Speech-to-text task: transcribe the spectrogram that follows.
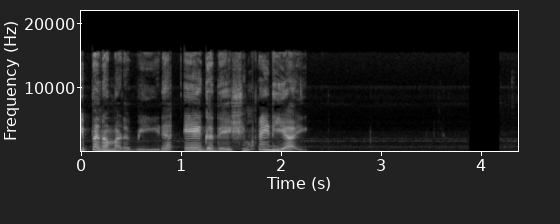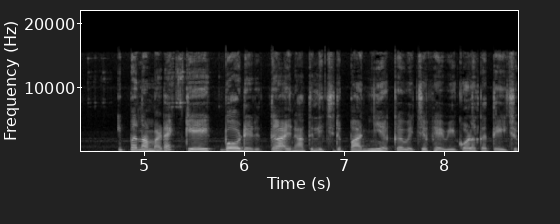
ഇപ്പം നമ്മുടെ വീട് ഏകദേശം റെഡിയായി ഇപ്പം നമ്മുടെ കേക്ക് ബോർഡ് എടുത്ത് അതിനകത്തിൽ ഇച്ചിരി പഞ്ഞിയൊക്കെ വെച്ച് ഫെവിക്കോളൊക്കെ തേച്ച്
